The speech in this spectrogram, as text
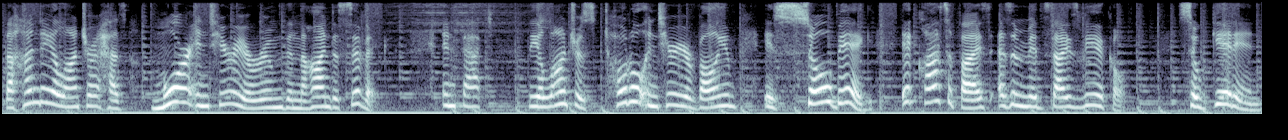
the Hyundai Elantra has more interior room than the Honda Civic. In fact, the Elantra's total interior volume is so big, it classifies as a midsize vehicle. So get in,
